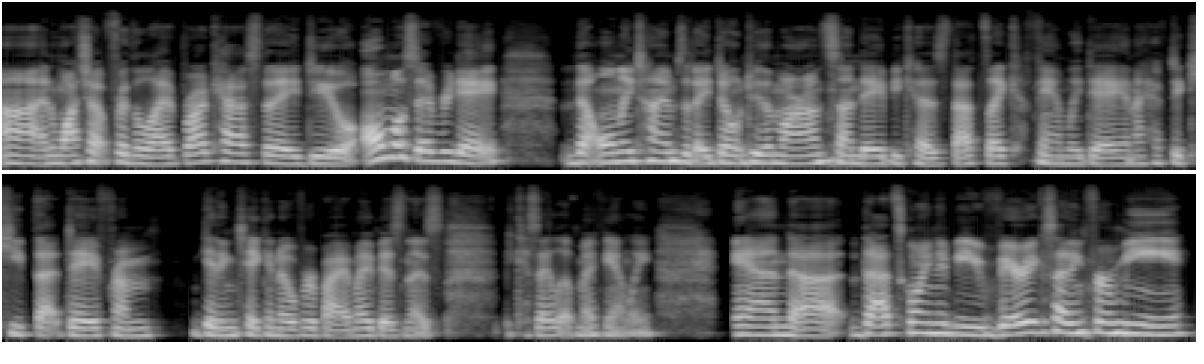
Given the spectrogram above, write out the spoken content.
uh, and watch out for the live broadcast that I do almost every day. The only times that I don't do them are on Sunday because that's like family day and I have to keep that day from getting taken over by my business because I love my family. And uh, that's going to be very exciting for me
